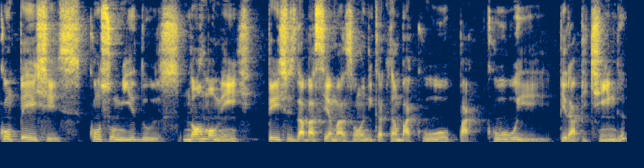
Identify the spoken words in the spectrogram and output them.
com peixes consumidos normalmente, peixes da bacia amazônica, tambacu, pacu e pirapitinga,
